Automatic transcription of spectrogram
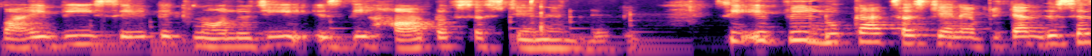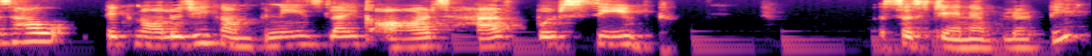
why we say technology is the heart of sustainability. See, if we look at sustainability, and this is how technology companies like ours have perceived sustainability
